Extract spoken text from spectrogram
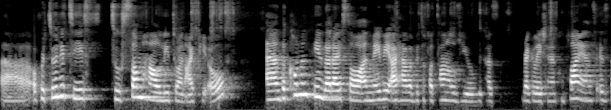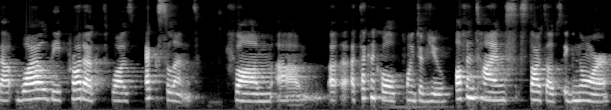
uh, opportunities to somehow lead to an IPO. And the common theme that I saw, and maybe I have a bit of a tunnel view because regulation and compliance, is that while the product was excellent from um, a, a technical point of view, oftentimes startups ignore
